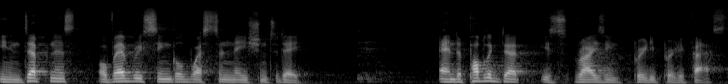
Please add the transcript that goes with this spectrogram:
in indebtedness of every single Western nation today. And the public debt is rising pretty, pretty fast.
